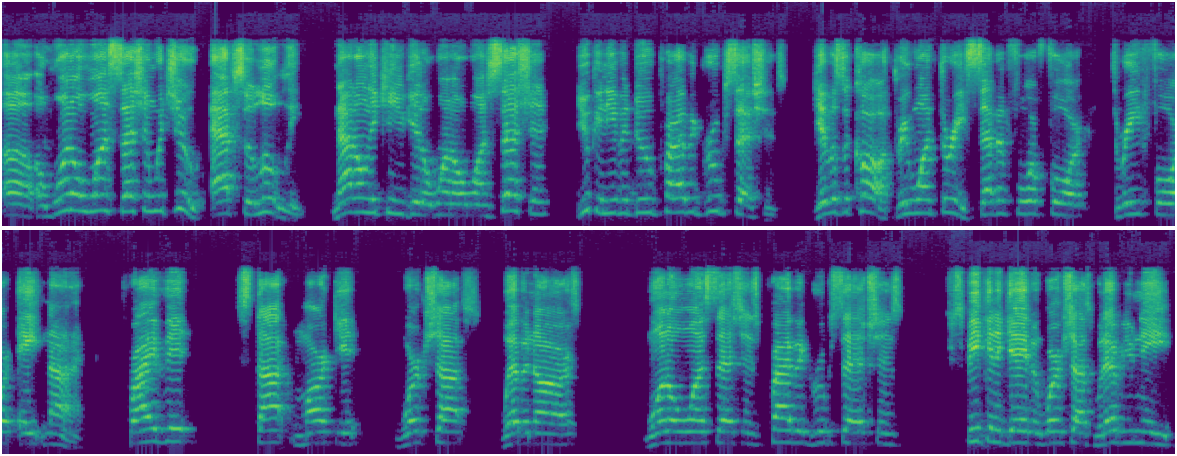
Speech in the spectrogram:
uh, a one-on-one session with you? Absolutely. Not only can you get a one-on-one session, you can even do private group sessions. Give us a call, 313-744-3489. Private stock market workshops, webinars, one-on-one sessions, private group sessions, speaking engagement workshops, whatever you need.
